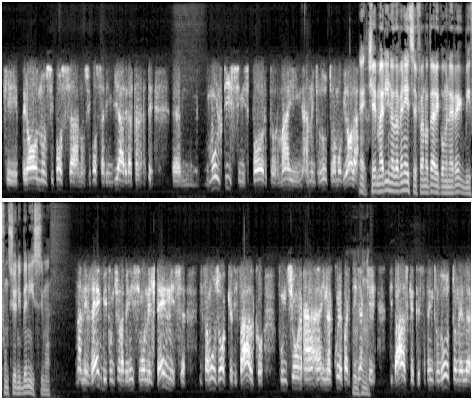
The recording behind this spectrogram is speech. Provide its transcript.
che però non si, possa, non si, possa, rinviare. D'altra parte ehm, moltissimi sport ormai hanno introdotto la moviola. Eh, c'è Marina da Venezia e fa notare come nel rugby funzioni benissimo ma nel rugby funziona benissimo nel tennis, il famoso occhio di falco, funziona in alcune partite mm-hmm. anche di basket, è stato introdotto nel,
